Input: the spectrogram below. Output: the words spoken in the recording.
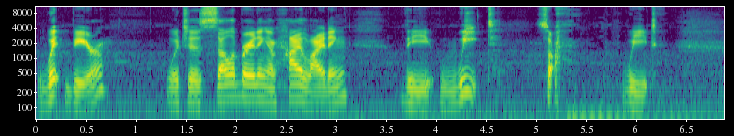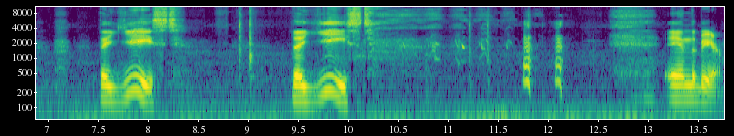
wit beer, which is celebrating and highlighting the wheat, sorry, wheat the yeast, the yeast in the beer.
